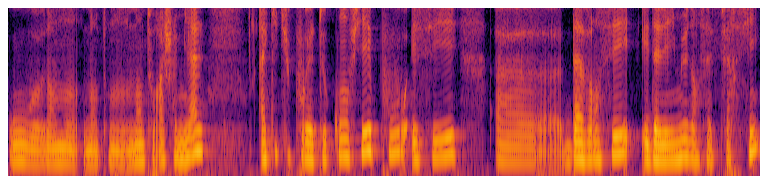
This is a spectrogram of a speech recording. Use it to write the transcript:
ou dans, le, dans ton entourage familial à qui tu pourrais te confier pour essayer euh, d'avancer et d'aller mieux dans cette sphère-ci?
